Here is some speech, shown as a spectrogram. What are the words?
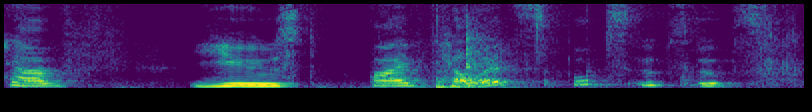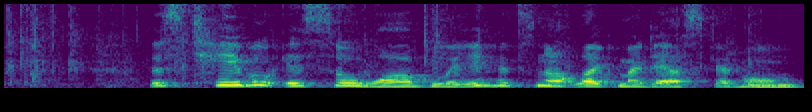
have used five pellets. Oops, oops, oops. This table is so wobbly. It's not like my desk at home.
